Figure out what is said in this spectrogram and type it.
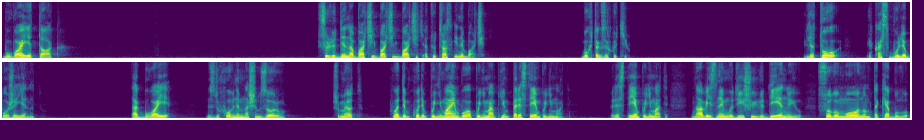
Буває так, що людина бачить, бачить, бачить, а тут раз і не бачить. Бог так захотів. Для того якась воля Божа є на то. Так буває з духовним нашим зором, що ми от ходимо, ходимо, понімаємо Бога, понімаємо, потім перестаємо понімати. Перестаємо понімати. Навіть з наймудрішою людиною, Соломоном, таке було.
